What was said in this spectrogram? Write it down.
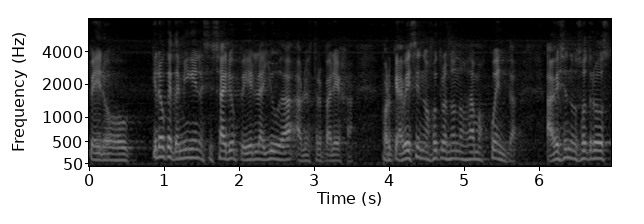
pero creo que también es necesario pedirle ayuda a nuestra pareja, porque a veces nosotros no nos damos cuenta, a veces nosotros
